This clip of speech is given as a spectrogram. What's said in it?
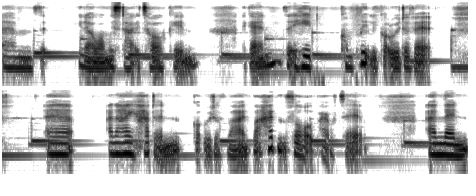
Um, that you know, when we started talking again, that he'd completely got rid of it. Uh, and I hadn't got rid of mine, but I hadn't thought about it. And then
